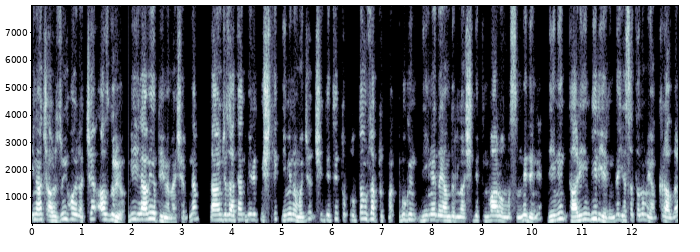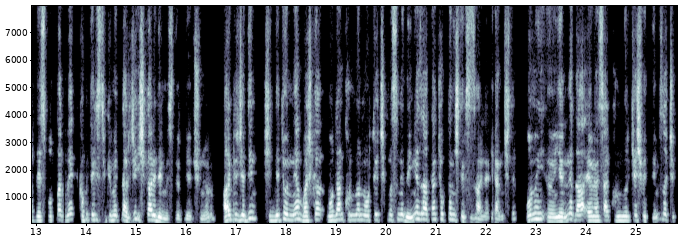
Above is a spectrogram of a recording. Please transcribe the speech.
inanç arzuyu hoyratça azdırıyor. Bir ilave yapayım hemen Şebnem. Daha önce zaten belirtmiştik dinin amacı şiddeti topluluktan uzak tutmak. Bugün dine dayandırılan şiddetin var olmasının nedeni dinin tarihin bir yerinde yasa tanımayan krallar, despotlar ve kapitalist hükümetlerce işgal edilmesidir diye düşünüyorum. Ayrıca din şiddeti önleyen başka modern kurumların ortaya çıkması nedeniyle zaten çoktan işlevsiz hale gelmiştir. Onun e, yerine daha evrensel kurumları keşfettiğimiz açık.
